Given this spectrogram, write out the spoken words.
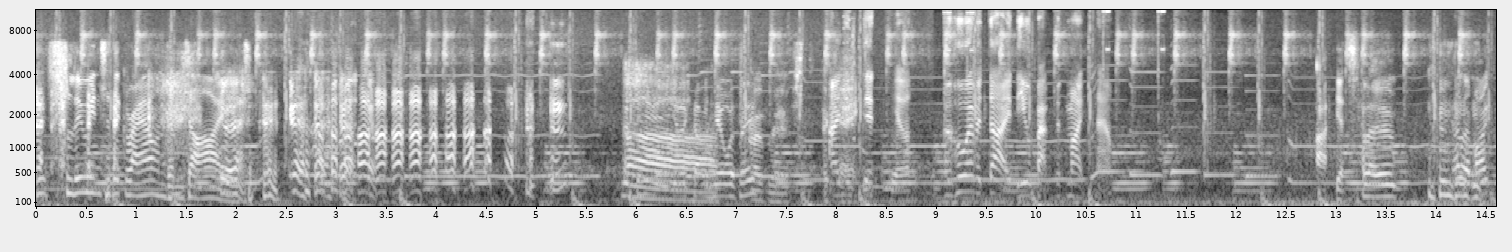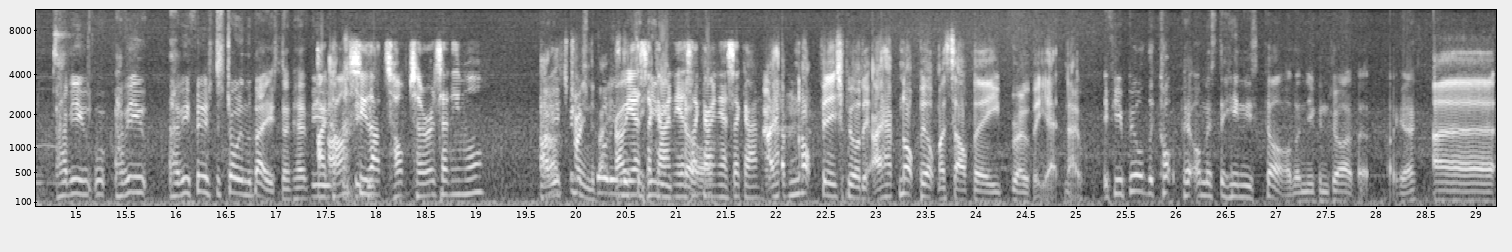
you flew into the ground and died. you come and heal with me? Pro moves. I just did heal. Whoever died, are you back with Mike now? Ah, yes. Hello. Hello, Mike. Have you have you have you finished destroying the base? And have you? I can't see that top turret anymore. Have I you was trying the building Oh yes, I can. healing Yes, I can. Yes, I can. I have not finished building. I have not built myself a rover yet. No. If you build the cockpit on Mr. Heaney's car, then you can drive it. Okay. Uh,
